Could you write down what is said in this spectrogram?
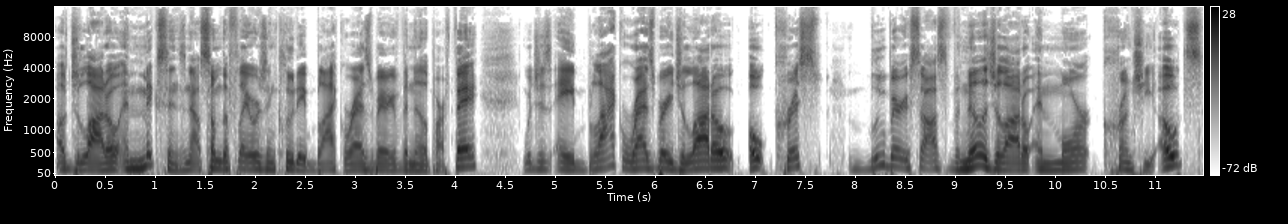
of gelato and mix-ins. Now, some of the flavors include a black raspberry vanilla parfait, which is a black raspberry gelato, oat crisp, blueberry sauce, vanilla gelato, and more crunchy oats.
